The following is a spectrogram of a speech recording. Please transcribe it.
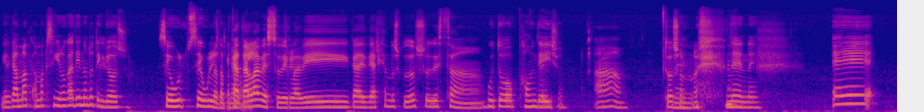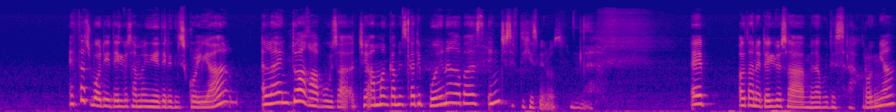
Γιατί άμα, άμα ξεκινώ κάτι να το τελειώσω. Σε, ου, σε όλα τα πράγματα. Κατάλαβες το δηλαδή κατά τη διάρκεια των σπουδών σου ότι θα. Που το foundation. Α, τόσο Ναι. νωρίς. ναι, ναι. Ε, δεν θα σου πω ότι τέλειωσα με ιδιαίτερη δυσκολία, αλλά δεν το αγαπούσα. Και άμα κάνεις κάτι που δεν αγαπάς, δεν είσαι ευτυχισμένος. Ναι. Ε, όταν τέλειωσα μετά από τέσσερα χρόνια,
